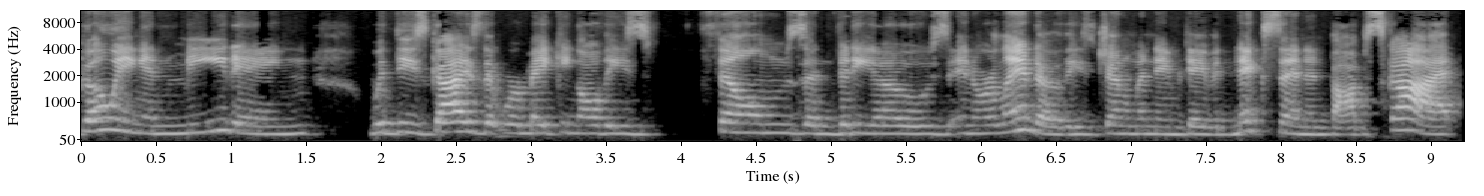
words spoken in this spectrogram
going and meeting with these guys that were making all these films and videos in Orlando, these gentlemen named David Nixon and Bob Scott.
